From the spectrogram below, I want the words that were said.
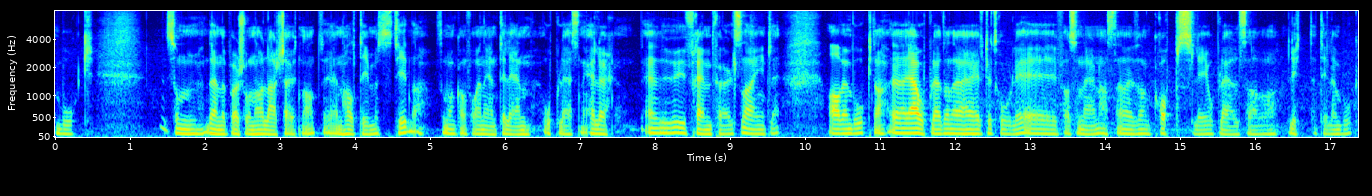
bok som denne personen har lært seg utenat i en halvtimes tid. da, Så man kan få en én-til-én-opplesning, eller en fremførelse, da, egentlig, av en bok. da. Eh, jeg opplevde det helt utrolig fascinerende. altså En sånn kroppslig opplevelse av å lytte til en bok.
